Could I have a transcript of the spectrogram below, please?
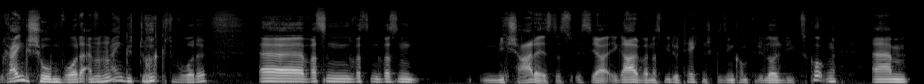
reingeschoben wurde, einfach Mhm. reingedrückt wurde, äh, was ein, was ein, was ein nicht schade ist, das ist ja egal, wann das Video technisch gesehen kommt für die Leute, die es gucken. Ähm,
